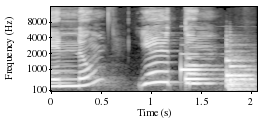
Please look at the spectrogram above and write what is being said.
என்னும் எழுத்தும்.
